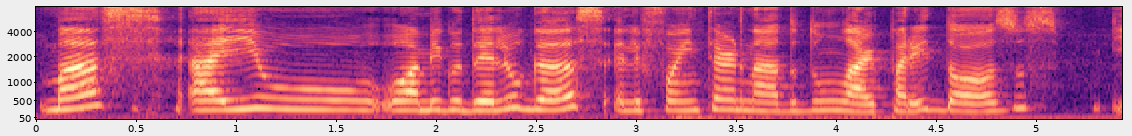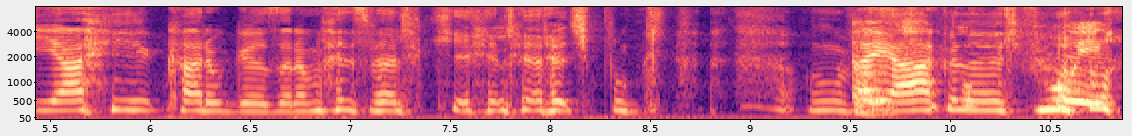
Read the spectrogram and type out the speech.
Mas aí o, o amigo dele, o Gus, ele foi internado de um lar para idosos. E aí, cara, o Gus era mais velho que ele, era tipo um, um veiaco, né? Tipo, muito,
